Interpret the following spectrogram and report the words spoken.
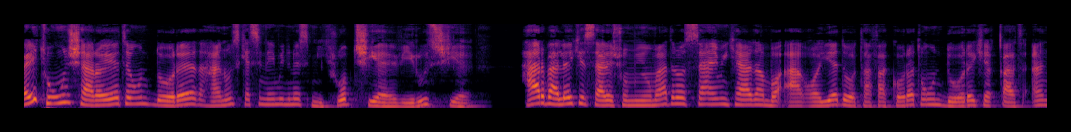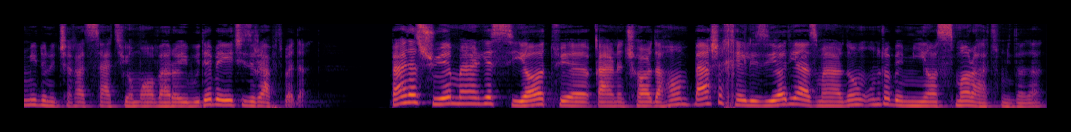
ولی تو اون شرایط اون دوره هنوز کسی نمی‌دونست میکروب چیه ویروس چیه. هر بلایی که سرشون میومد رو سعی می‌کردن با عقاید و تفکرات اون دوره که قطعا می‌دونید چقدر سطحی و ماورایی بوده به یه چیزی ربط بدن. بعد از شویه مرگ سیاد توی قرن چهاردهم بخش خیلی زیادی از مردم اون رو به میاسما ربط می‌دادن.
